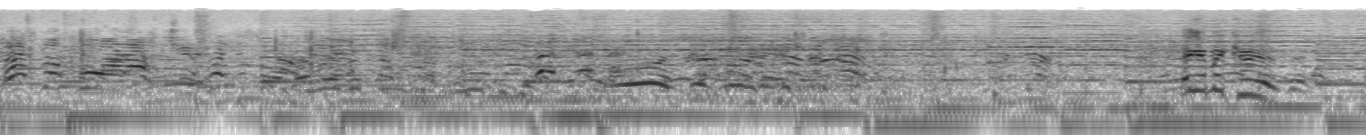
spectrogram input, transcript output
Kaçma fuara. Kaçma fuara. Kaçma fuara.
